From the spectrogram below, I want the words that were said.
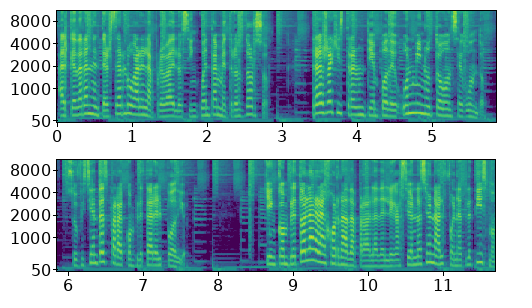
al quedar en el tercer lugar en la prueba de los 50 metros dorso, tras registrar un tiempo de 1 minuto 1 segundo, suficientes para completar el podio. Quien completó la gran jornada para la delegación nacional fue en atletismo,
